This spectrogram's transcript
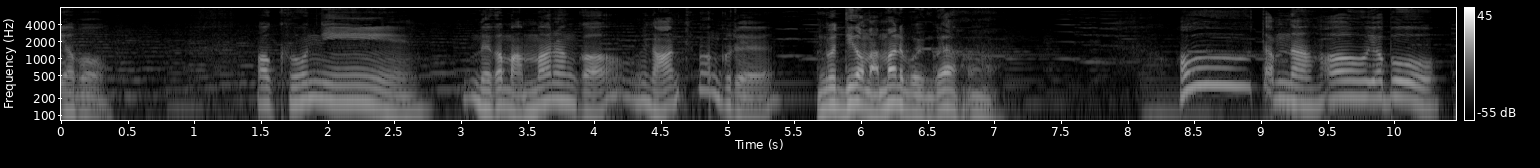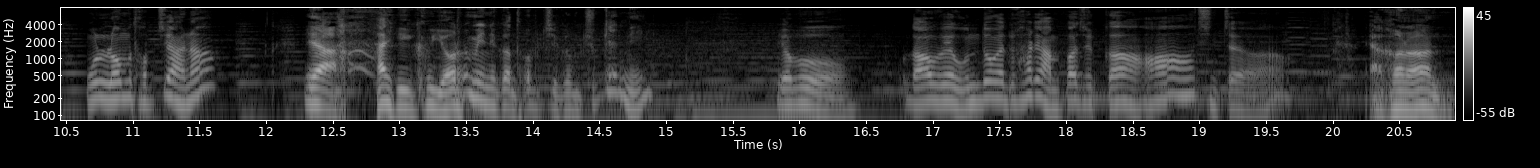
여보 아 그 언니 내가 만만한가? 왜 나한테만 그래? 이거 네가 만만해 보인 거야 어. 어우 땀나. 아우 여보 오늘 너무 덥지 않아? 야 아이 그 여름이니까 덥지. 그럼 죽겠니 여보 나 왜 운동해도 살이 안 빠질까? 아 진짜야. 야 그거는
